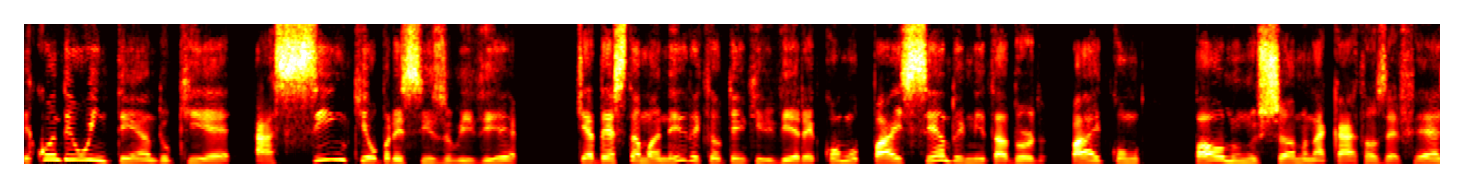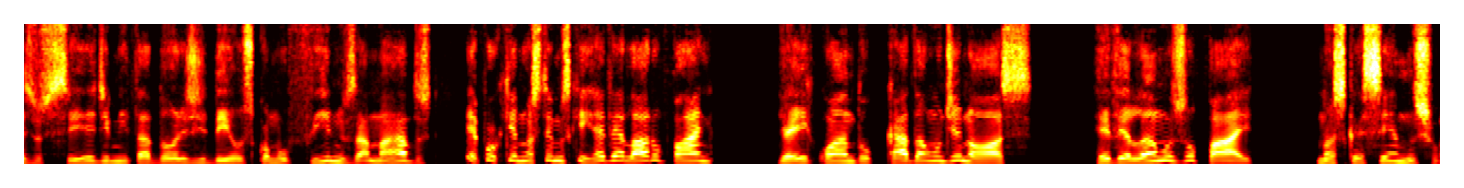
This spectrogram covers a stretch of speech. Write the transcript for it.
E quando eu entendo que é assim que eu preciso viver, que é desta maneira que eu tenho que viver, é como o Pai, sendo imitador do Pai, como Paulo nos chama na carta aos Efésios, sede imitadores de Deus como filhos amados, é porque nós temos que revelar o Pai. E aí, quando cada um de nós revelamos o Pai, nós crescemos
